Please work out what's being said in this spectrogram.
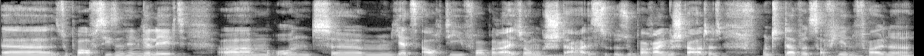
äh, super Off-Season hingelegt. Ähm, und ähm, jetzt auch die Vorbereitung ist super reingestartet. Und da wird es auf jeden Fall eine,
